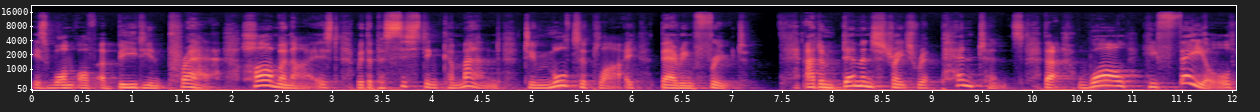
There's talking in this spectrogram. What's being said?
is one of obedient prayer, harmonized with the persisting command to multiply, bearing fruit. Adam demonstrates repentance that while he failed,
